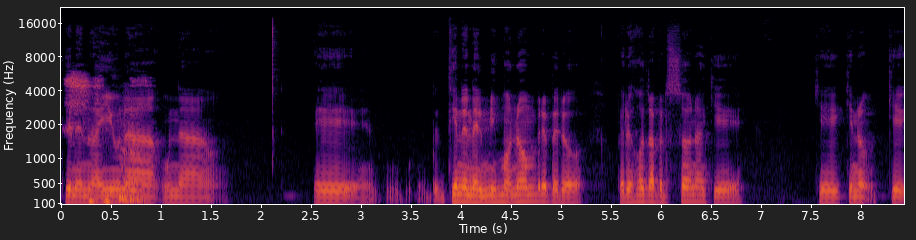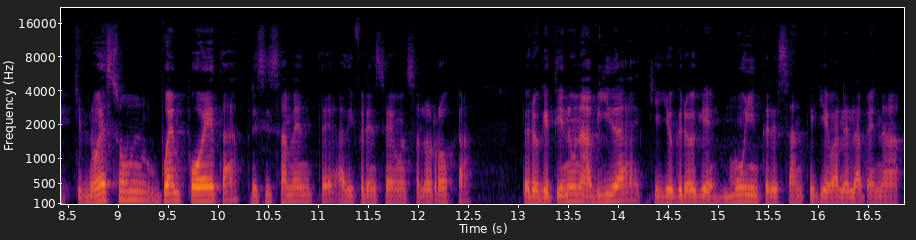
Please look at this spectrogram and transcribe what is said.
tienen ahí una... una eh, tienen el mismo nombre, pero, pero es otra persona que, que, no, que, no, es un buen poeta, precisamente, a diferencia de Gonzalo Rojas, pero que tiene una vida que yo creo que es muy interesante y que vale la pena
